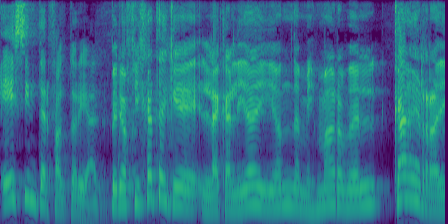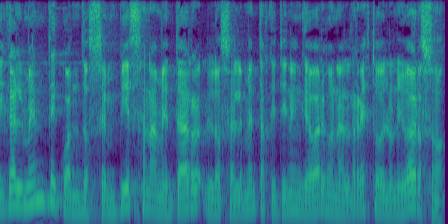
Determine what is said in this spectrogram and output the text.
Es interfactorial. Pero fíjate que la calidad de guion de Miss Marvel cae radicalmente cuando se empiezan a meter los elementos que tienen que ver con el resto del universo.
